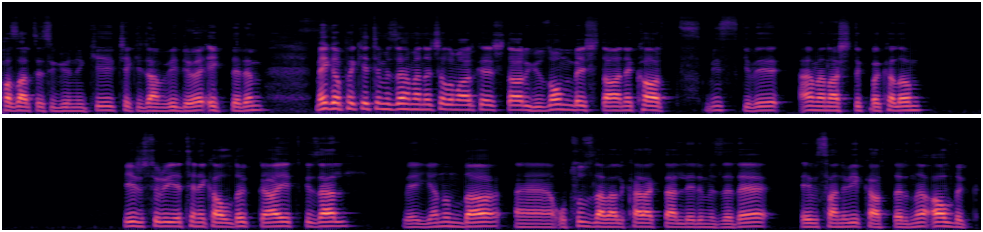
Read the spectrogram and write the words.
pazartesi günkü çekeceğim videoya eklerim. Mega paketimizi hemen açalım arkadaşlar. 115 tane kart mis gibi hemen açtık bakalım. Bir sürü yetenek aldık. Gayet güzel. Ve yanında e, 30 level karakterlerimize de efsanevi kartlarını aldık.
